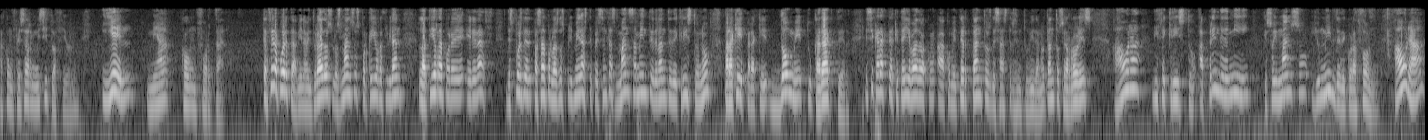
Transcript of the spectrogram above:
a confesar mi situación y Él me ha confortado. Tercera puerta, bienaventurados los mansos, porque ellos recibirán la tierra por heredad. Después de pasar por las dos primeras, te presentas mansamente delante de Cristo, ¿no? ¿Para qué? Para que dome tu carácter. Ese carácter que te ha llevado a, cometer tantos desastres en tu vida, ¿no? Tantos errores. Ahora, dice Cristo, aprende de mí, que soy manso y humilde de corazón. Ahora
